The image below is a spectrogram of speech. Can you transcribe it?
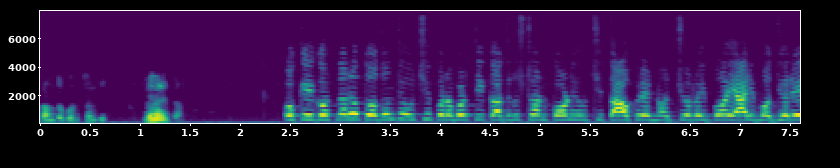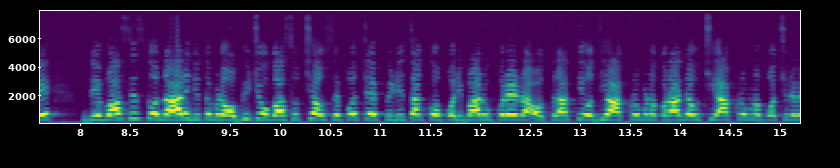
ତଦନ୍ତ କରୁଛନ୍ତି ନିବେଦିତା ओके घटनार तदंत हो परवर्त कार्यानुषान कौन हो नजर रारी मध्य देवाशिष ना जिते अभोग आसपटे पीड़िता पर रात अधी आक्रमण कर आक्रमण पचर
